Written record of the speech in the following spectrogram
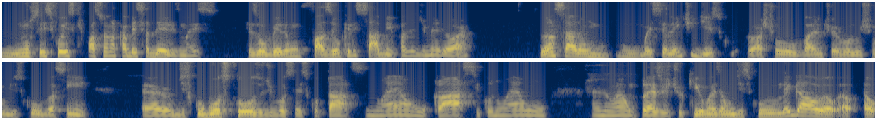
não sei se foi isso que passou na cabeça deles, mas resolveram fazer o que eles sabem fazer de melhor. Lançaram um, um excelente disco. Eu acho o Violent Revolution um disco assim, é um disco gostoso de você escutar. Não é um clássico, não é um não é um Pleasure to Kill, mas é um disco legal. É, é, é,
